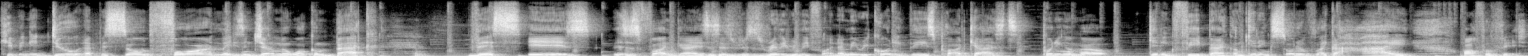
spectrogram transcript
Keeping It Do, episode four. Ladies and gentlemen, welcome back. This is this is fun, guys. This is this is really really fun. I mean, recording these podcasts, putting them out, getting feedback. I'm getting sort of like a high off of it.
